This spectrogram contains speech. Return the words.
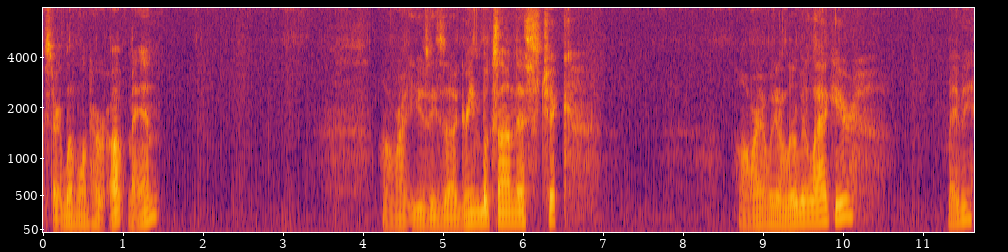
start leveling her up, man. Alright, use these uh, green books on this chick. Alright, we got a little bit of lag here. Maybe.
